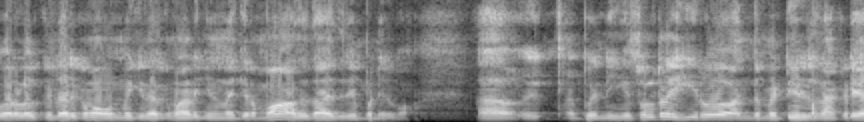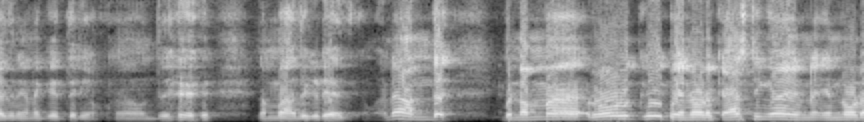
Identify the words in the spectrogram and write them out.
ஓரளவுக்கு நெருக்கமாக உண்மைக்கு நெருக்கமாக நடிக்கணும்னு நினைக்கிறோமோ அதுதான் இதுலேயும் பண்ணியிருக்கோம் இப்போ நீங்கள் சொல்கிற ஹீரோ அந்த மெட்டீரியல் நான் கிடையாதுன்னு எனக்கே தெரியும். வந்து நம்ம அது கிடையாது. ஆனால் அந்த இப்போ நம்ம ரோலுக்கு இப்போ என்னோட கேஸ்டிங்காக என்ன என்னோட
